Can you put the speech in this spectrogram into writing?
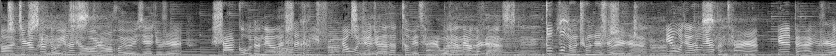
呃，经常看抖音的时候，然后会有一些就是杀狗的那样的视频，然后我就觉得他特别残忍。我觉得那样的人都不能称之是为人，因为我觉得他们就是很残忍。因为本来就是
